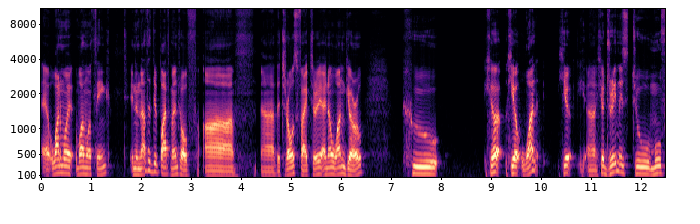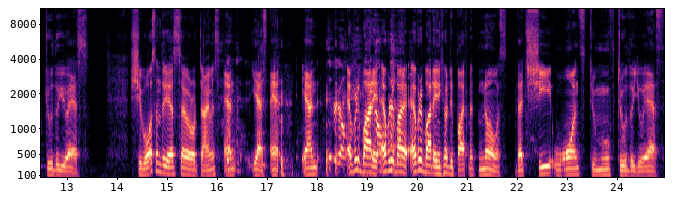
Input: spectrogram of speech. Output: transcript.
uh, one more one more thing, in another department of uh, uh, the Trolls factory, I know one girl who her her one her uh, her dream is to move to the U.S. She was in the U.S. several times, and yes, and and everybody, everybody, everybody in her department knows that she wants to move to the U.S.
